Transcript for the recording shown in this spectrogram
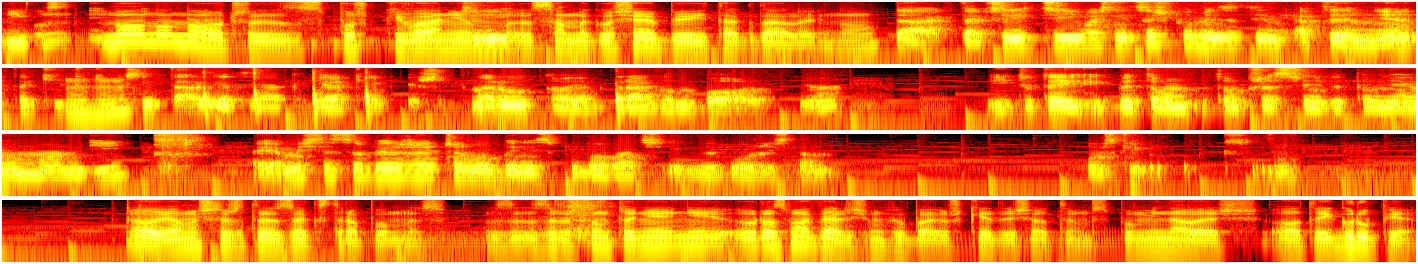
miłosnymi. No, no, no, czy z poszukiwaniem czyli, samego siebie i tak dalej, no. Tak, tak, czyli, czyli właśnie coś pomiędzy tym a tym, nie? Taki, taki mhm. właśnie target jak, jak, jak, wiesz, jak Naruto, jak Dragon Ball, nie? I tutaj jakby tą, tą przestrzeń wypełniają mangi, a ja myślę sobie, że czemu by nie spróbować jakby włożyć tam polskiego komiksu, no? O, ja myślę, że to jest ekstra pomysł. Z, zresztą to nie, nie rozmawialiśmy chyba już kiedyś o tym. Wspominałeś o tej grupie.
